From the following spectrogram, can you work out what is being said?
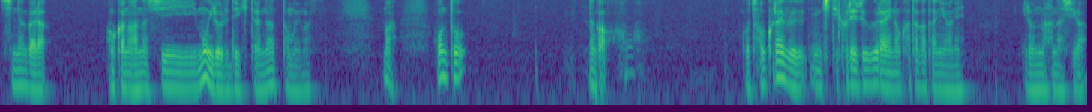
しながら他の話もいろいろできたらなと思います。まあ本当なんかこうトークライブに来てくれるぐらいの方々にはねいろんな話が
